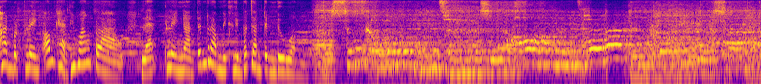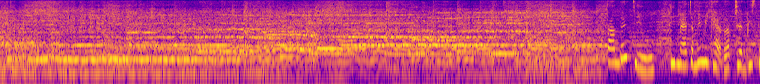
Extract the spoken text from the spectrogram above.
ผ่านบทเพลงอ้อมแขนที่ว่างเปล่า และเพลงงานเต้นรำในคืนพระจันทร์เต็มดวง ด้วยจิ๋วที่แม้จะไม่มีแขกรับเชิญพิเศ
